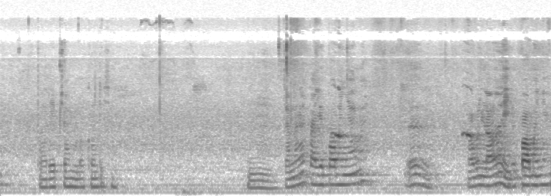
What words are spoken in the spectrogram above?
ba đẹp trong bà con tích xem ừ, chẳng nói ba vô po mày nhắm á ừ, mà bên lói thì vô po mày nhắm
